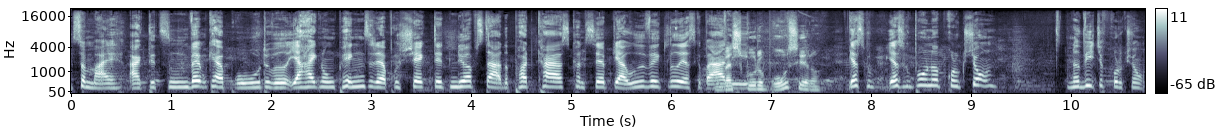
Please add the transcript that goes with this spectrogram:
som mig. -agtigt. Sådan, hvem kan jeg bruge, du ved? Jeg har ikke nogen penge til det her projekt. Det er et nyopstartet podcast-koncept, jeg har udviklet. Jeg skal bare Hvad lige... skulle du bruge, siger du? Jeg skulle, jeg skulle bruge noget produktion. Noget videoproduktion.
